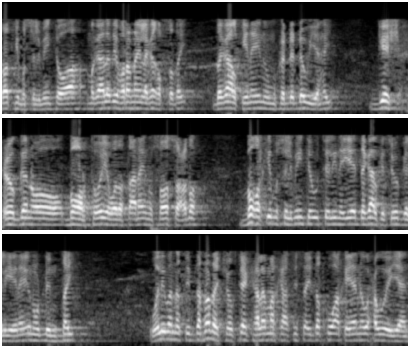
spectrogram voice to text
dadkii muslimiinta oo ah magaaladii horena in laga qabsaday dagaalkiina inuu mukadhadhow yahay geesh xooggan oo boqortooya wadataana inuu soo socdo boqorkii muslimiinta u telinaya ee dagaalka soo geliyeyna inuu dhintay. Weliba nasiib darrada joogtee kale markaasi say dadku u arkayaanna waxa weeyaan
